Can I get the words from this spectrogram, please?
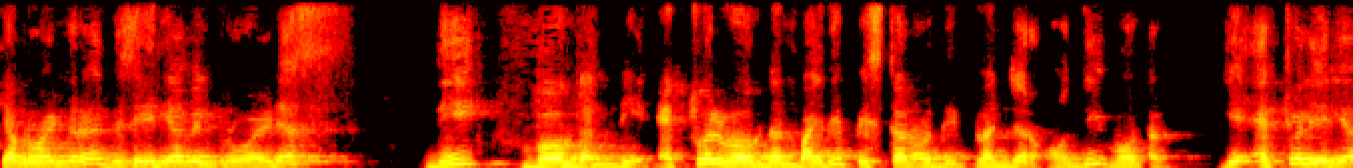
क्या प्रोवाइड करेगा? This area will provide us the work done the actual work done by the piston और the plunger on the water ये एक्चुअल एरिया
